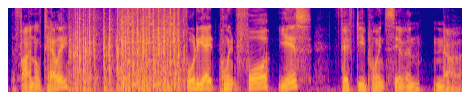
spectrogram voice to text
The final tally 48.4 yes, 50.7 no.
